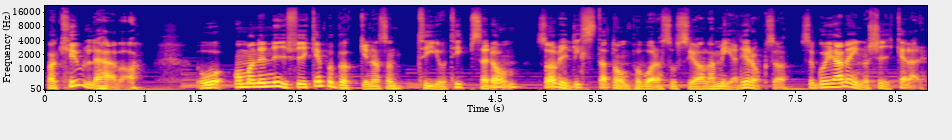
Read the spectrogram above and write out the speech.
Vad kul det här var. Och om man är nyfiken på böckerna som Theo tipsade om så har vi listat dem på våra sociala medier också. Så gå gärna in och kika där.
